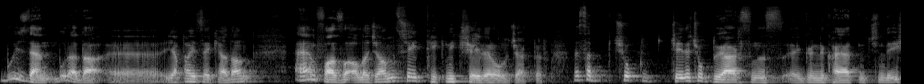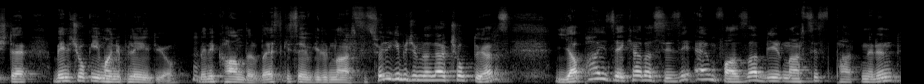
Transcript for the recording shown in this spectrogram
Bu yüzden burada e, yapay zekadan en fazla alacağımız şey teknik şeyler olacaktır. Mesela çok şeyde çok duyarsınız e, günlük hayatın içinde işte beni çok iyi manipüle ediyor. Beni kandırdı. Eski sevgilim narsist. Şöyle gibi cümleler çok duyarız. Yapay zeka da sizi en fazla bir narsist partnerin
